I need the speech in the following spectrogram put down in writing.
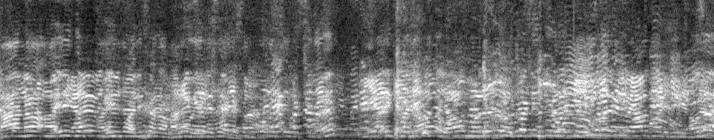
ನಾನು ಐದು ಐದು ಅದಾವ ನಾನು ಹೌದಾ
